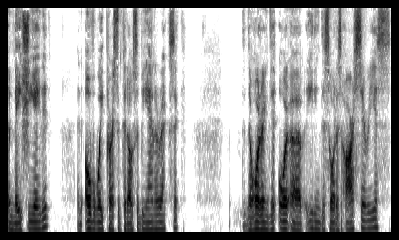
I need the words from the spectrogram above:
emaciated. An overweight person could also be anorexic. The ordering or uh, eating disorders are serious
